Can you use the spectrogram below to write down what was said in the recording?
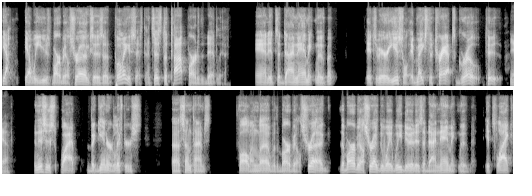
Yeah, yeah, we use barbell shrugs as a pulling assistance. It's the top part of the deadlift, and it's a dynamic movement. It's very useful. It makes the traps grow too. Yeah, and this is why beginner lifters uh, sometimes fall in love with the barbell shrug. The barbell shrug, the way we do it, is a dynamic movement. It's like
